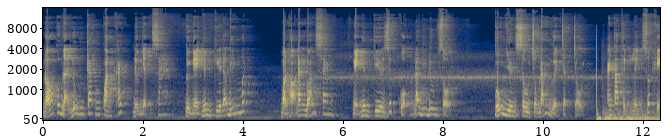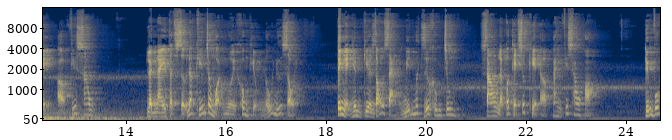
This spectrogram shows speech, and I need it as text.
đó cũng là lúc các quan khách đều nhận ra người nghệ nhân kia đã biến mất. Bọn họ đang đoán xem nghệ nhân kia rốt cuộc đã đi đâu rồi. Bỗng nhiên sâu trong đám người chật chội, anh ta thình lình xuất hiện ở phía sau. Lần này thật sự đã khiến cho mọi người không hiểu nổi nữa rồi. Tên nghệ nhân kia rõ ràng biến mất giữa không trung, sao là có thể xuất hiện ở ngay phía sau họ? Tiếng vỗ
